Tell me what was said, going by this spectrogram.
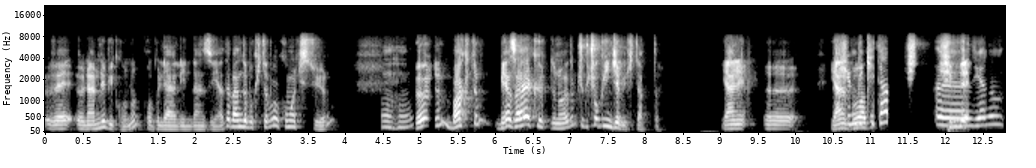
ve önemli bir konu popülerliğinden ziyade. Ben de bu kitabı okumak istiyorum. Hı hı. Gördüm, baktım biraz ayak kırıklığına uğradım çünkü çok ince bir kitaptı. Yani e, yani şimdi bu adam, kitap şimdi e, yanım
